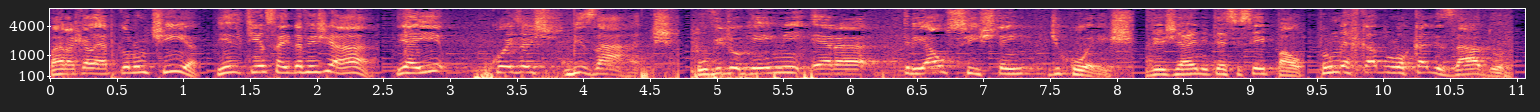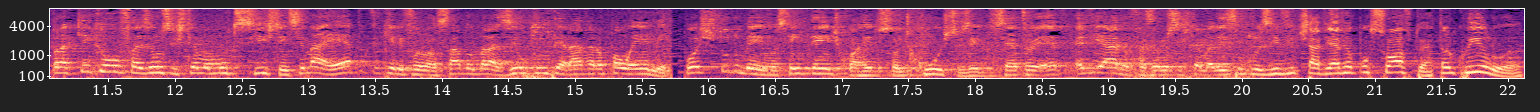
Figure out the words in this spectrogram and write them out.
Mas naquela época eu não tinha. E ele tinha saído da VGA. E aí, coisas bizarras. O videogame era trial system de cores. VGA, NTSC e pau. Para um mercado localizado, pra que que eu vou fazer um sistema multisystem se na época que ele foi lançado no Brasil o que imperava era o pau M? Hoje tudo bem, você entende com a redução de custos, etc. É, é viável fazer um sistema desse, inclusive está viável por software, tranquilo.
